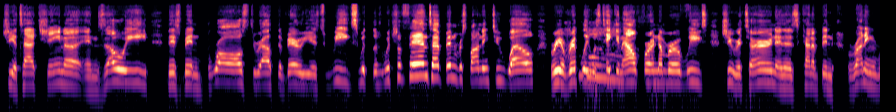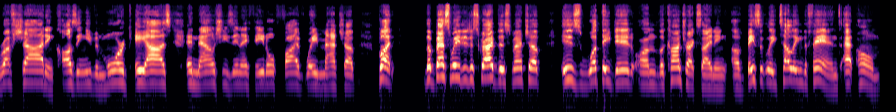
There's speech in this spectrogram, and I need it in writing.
She attacked Shayna and Zoe. There's been brawls throughout the various weeks with the which the fans have been responding to well. Rhea Ripley was taken out for a number of weeks. She returned and has kind of been running roughshod and causing even more chaos. And now she's in a fatal five-way matchup. But the best way to describe this matchup is what they did on the contract signing of basically telling the fans at home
